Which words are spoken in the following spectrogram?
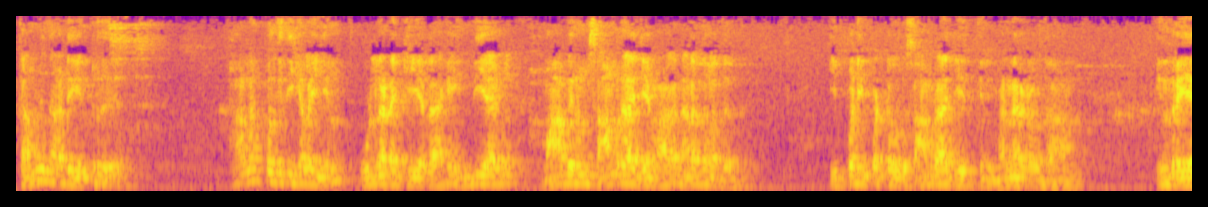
தமிழ்நாடு என்று பல பகுதிகளையும் உள்ளடக்கியதாக இந்தியாவில் மாபெரும் சாம்ராஜ்யமாக நடந்து வந்தது. இப்படிப்பட்ட ஒரு சாம்ராஜ்யத்தின் மன்னர்கள் தான் இன்றைய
